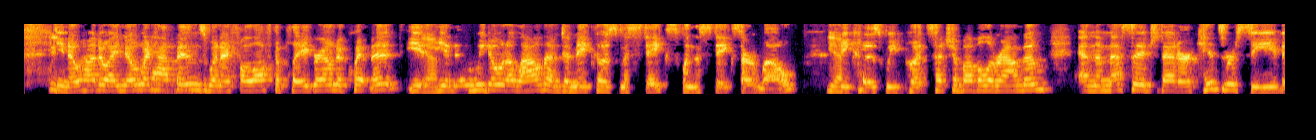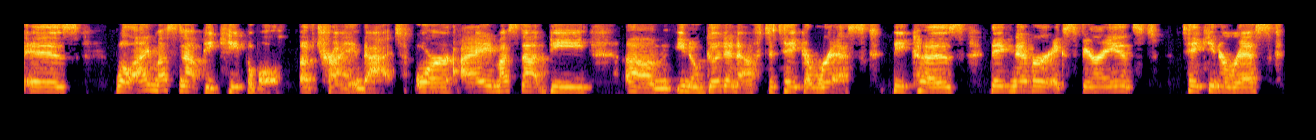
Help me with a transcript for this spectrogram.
you know, how do I know what happens when I fall off the playground equipment? You, yeah. you know, we don't allow them to make those mistakes when the stakes are low. Yeah. because we put such a bubble around them. And the message that our kids receive is well, I must not be capable of trying that, or I must not be, um, you know, good enough to take a risk because they've never experienced taking a risk,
